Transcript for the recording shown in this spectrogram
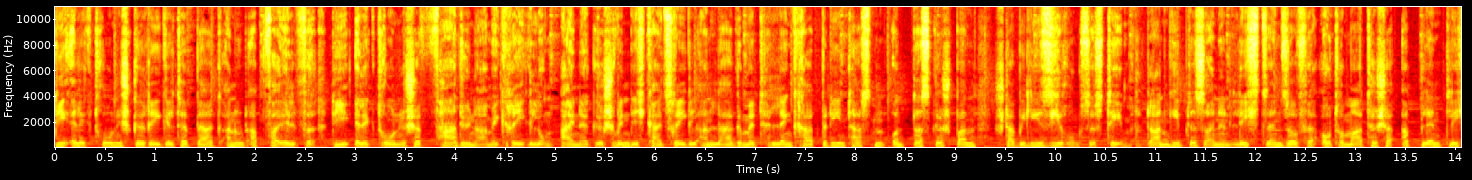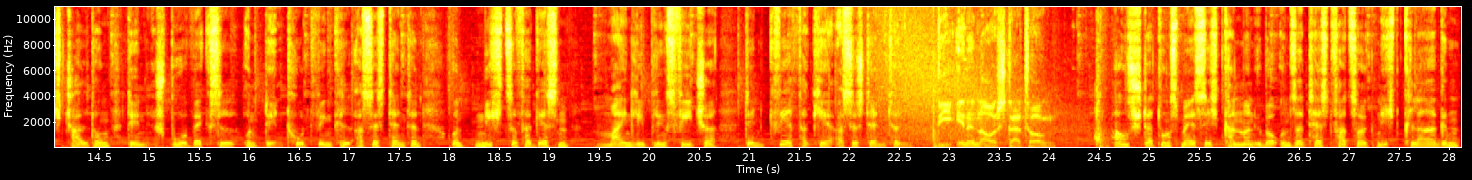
die elektronisch geregelte Bergan- und Abfahrhilfe, die elektronische Fahrdynamikregelung, eine Geschwindigkeitsregelanlage mit Lenkradbedientasten und das Gespann-Stabilisierungssystem. Dann gibt es einen Lichtsensor für automatische Abblendlichtschaltung, den Spurwechsel und den Totwinkelassistenten und nicht zu vergessen mein Lieblingsfeature, den Querverkehrassistenten. Die Innenausstattung. Ausstattungsmäßig kann man über unser Testfahrzeug nicht klagen.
